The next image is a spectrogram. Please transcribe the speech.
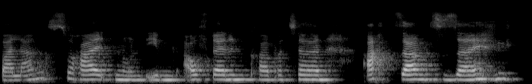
Balance zu halten und eben auf deinen Körper zu hören, achtsam zu sein?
